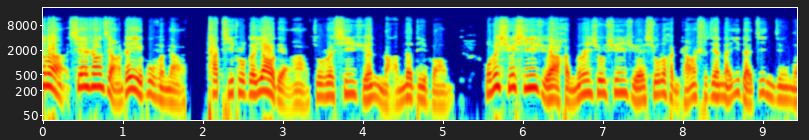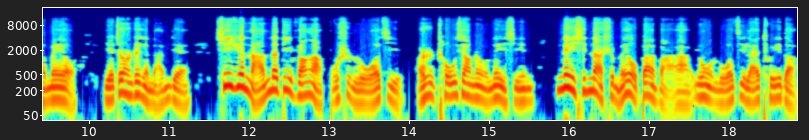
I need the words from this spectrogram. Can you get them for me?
那么先生讲这一部分呢，他提出个要点啊，就是说心学难的地方。我们学心学啊，很多人修心学修了很长时间呢，一点进境都没有。也正是这个难点，心学难的地方啊，不是逻辑，而是抽象那种内心。内心呢是没有办法啊用逻辑来推的。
